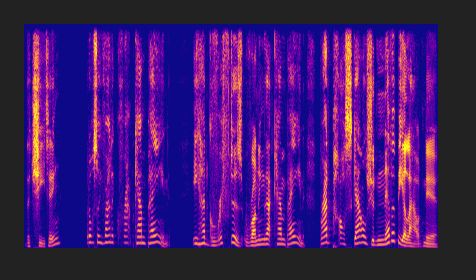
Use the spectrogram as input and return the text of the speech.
the cheating, but also he ran a crap campaign. He had grifters running that campaign. Brad Parscale should never be allowed near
